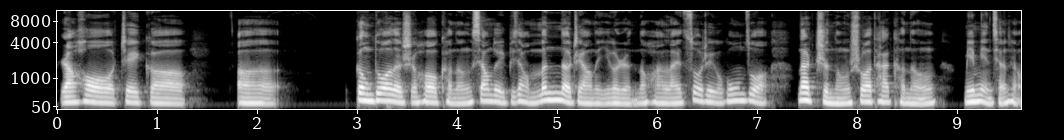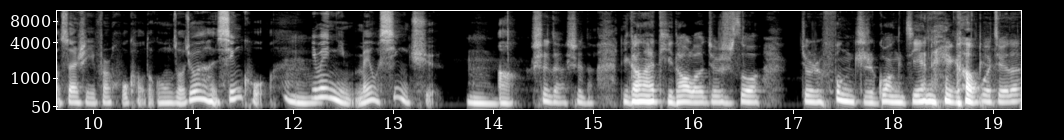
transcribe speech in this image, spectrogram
然后这个呃，更多的时候可能相对比较闷的这样的一个人的话，来做这个工作，那只能说他可能勉勉强强算是一份糊口的工作，就会很辛苦，嗯，因为你没有兴趣。嗯啊，是的，是的，你刚才提到了，就是说，就是奉旨逛街那个，我觉得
